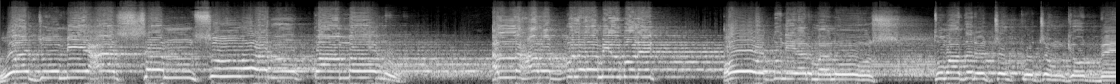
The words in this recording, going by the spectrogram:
وجمع الشمس والقمر আল্লাহ রাব্বুল আলামিন বলে ও দুনিয়ার মানুষ তোমাদের চক্ষু চমকে উঠবে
